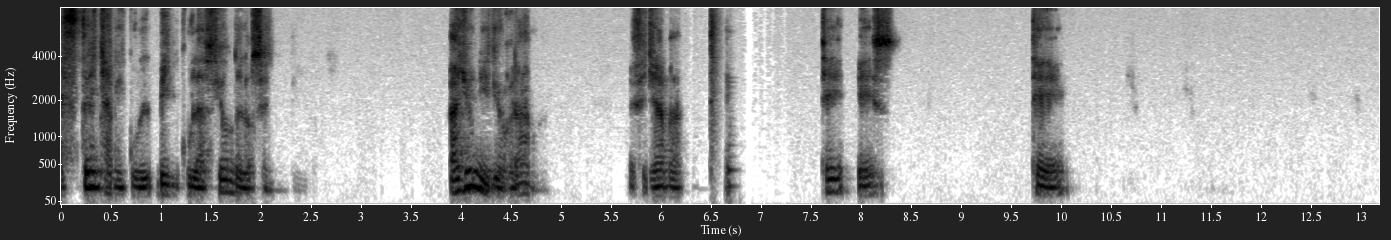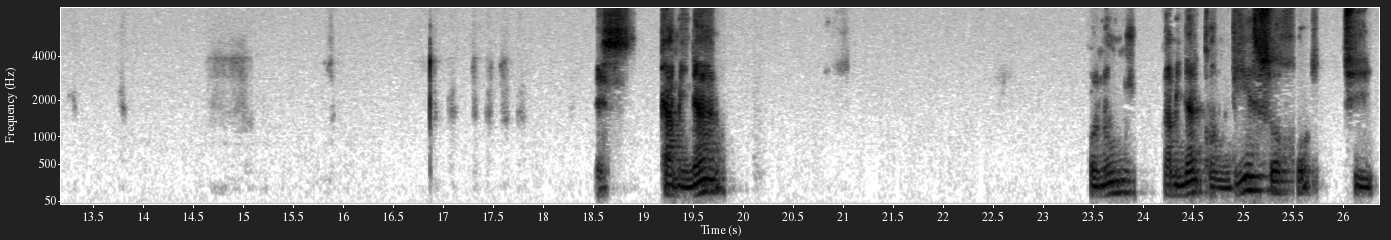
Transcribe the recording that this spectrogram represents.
estrecha vinculación de los sentidos. Hay un ideograma que se llama T. T es T. Es caminar con un caminar con diez ojos, sí,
